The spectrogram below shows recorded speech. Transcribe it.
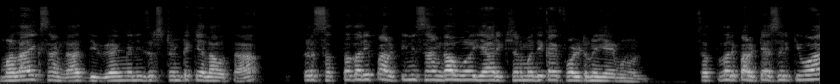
मला एक सांगा दिव्यांगांनी जर स्टंट केला होता तर सत्ताधारी पार्टीने सांगावं या रिक्षांमध्ये काही फॉल्ट नाही आहे म्हणून. सत्ताधारी पार्टी असेल किंवा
